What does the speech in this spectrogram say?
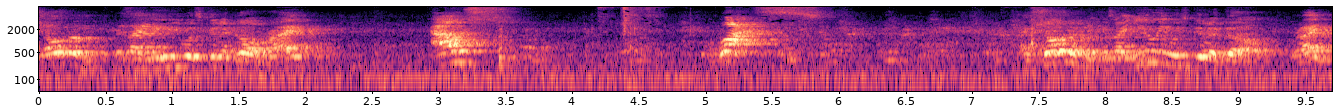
showed him because I knew he was going to go, right? Aus. Flats. I showed him because I knew he was going to go, right?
